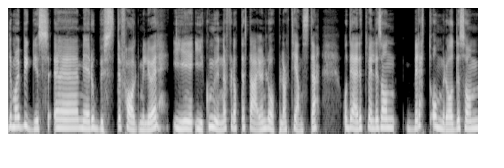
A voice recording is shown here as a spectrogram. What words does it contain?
det må jo bygges eh, mer robuste fagmiljøer i, i kommunene, for dette er jo en lovpålagt tjeneste. Og det er et veldig sånn bredt område som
